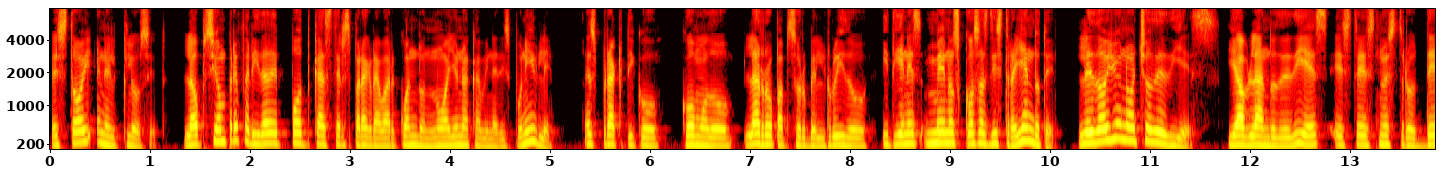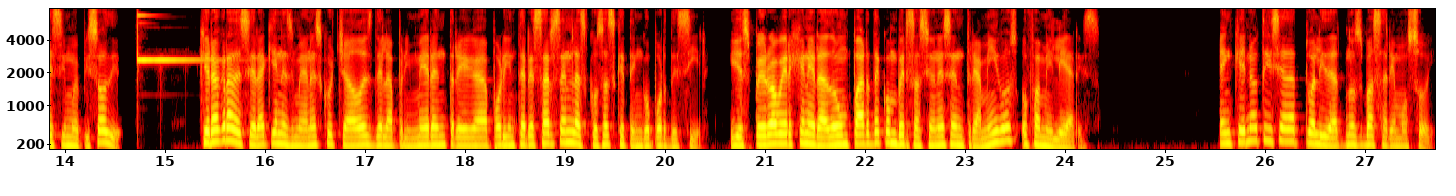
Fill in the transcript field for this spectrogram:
Estoy en el closet, la opción preferida de podcasters para grabar cuando no hay una cabina disponible. Es práctico, cómodo, la ropa absorbe el ruido y tienes menos cosas distrayéndote. Le doy un 8 de 10. Y hablando de 10, este es nuestro décimo episodio. Quiero agradecer a quienes me han escuchado desde la primera entrega por interesarse en las cosas que tengo por decir, y espero haber generado un par de conversaciones entre amigos o familiares. ¿En qué noticia de actualidad nos basaremos hoy?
